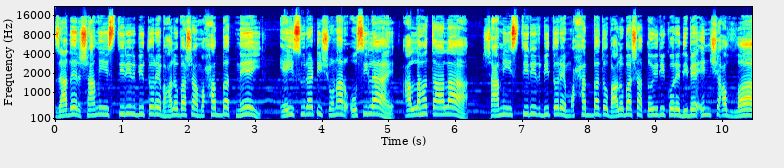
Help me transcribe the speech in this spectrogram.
যাদের স্বামী স্ত্রীর ভিতরে ভালোবাসা, মোহাব্বত নেই। এই সুরাটি শোনার ওসিলায় আল্লাহ তাআলা স্বামী স্ত্রীর ভিতরে মহাব্বত ও ভালোবাসা তৈরি করে দিবে ইনশা আল্লাহ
